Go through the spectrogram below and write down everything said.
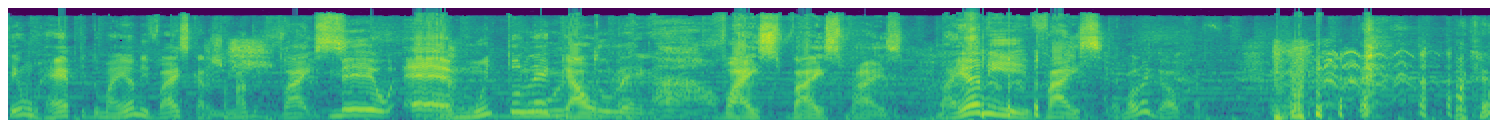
Tem um rap do Miami Vice, cara, chamado Vice. Meu, é, É muito legal, muito cara. legal. Vice, Vice, Vice. Miami Vice. É mó legal, cara. Como é que é?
